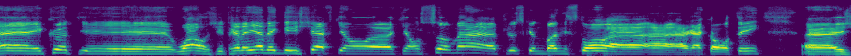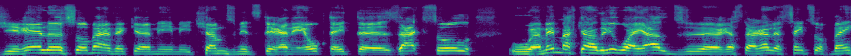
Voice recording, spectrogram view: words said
Euh, écoute, euh, wow, j'ai travaillé avec des chefs qui ont, euh, qui ont sûrement plus qu'une bonne histoire à, raconter. J'irais là sûrement avec mes, mes chums du Méditerranéo, peut-être Zach Soul ou même Marc-André Royal du restaurant Le Saint-Urbain.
